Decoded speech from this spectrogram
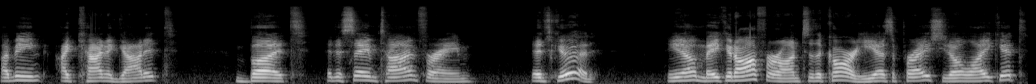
I mean, I kind of got it, but at the same time frame, it's good. You know, make an offer onto the card. He has a price, you don't like it,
